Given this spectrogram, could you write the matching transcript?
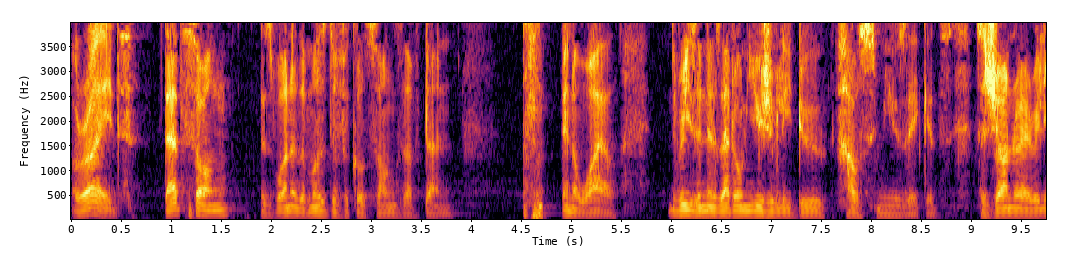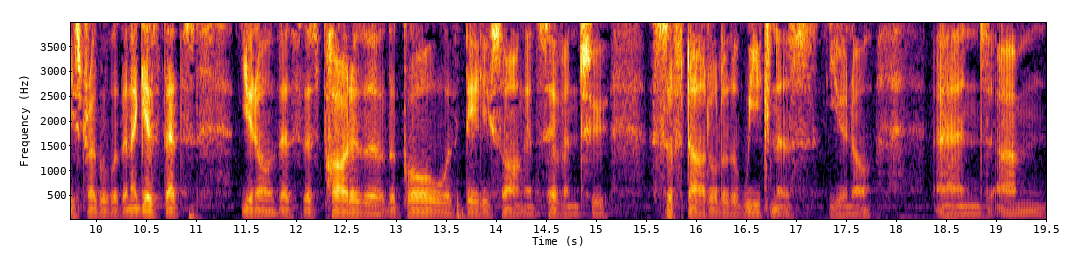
All right. That song is one of the most difficult songs I've done in a while. The reason is I don't usually do house music. It's it's a genre I really struggle with, and I guess that's you know that's that's part of the the goal with Daily Song at seven to sift out all of the weakness, you know, and um,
